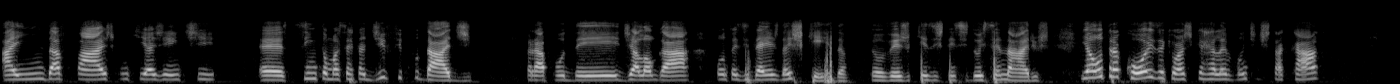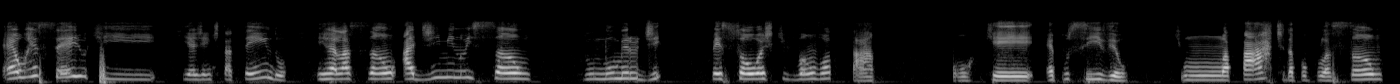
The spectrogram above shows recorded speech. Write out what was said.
ainda faz com que a gente é, sinta uma certa dificuldade para poder dialogar contra as ideias da esquerda. Então, eu vejo que existem esses dois cenários. E a outra coisa que eu acho que é relevante destacar é o receio que, que a gente está tendo em relação à diminuição do número de pessoas que vão votar, porque é possível que uma parte da população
